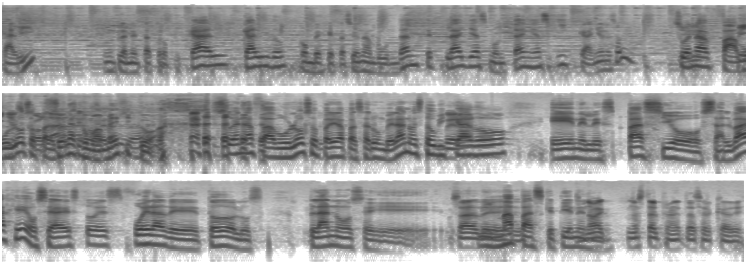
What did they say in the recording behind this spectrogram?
Cali, un planeta tropical, cálido, con vegetación abundante, playas, montañas y cañones. Oye, suena Sí, fabuloso para Suena ir como a verano, México. ¿verdad? Suena fabuloso para ir a pasar un verano. Está ubicado Verano. en el espacio salvaje, o sea, esto es fuera de todos los planos eh, O sea, y de- mapas que tienen. No, no está el planeta cerca de.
